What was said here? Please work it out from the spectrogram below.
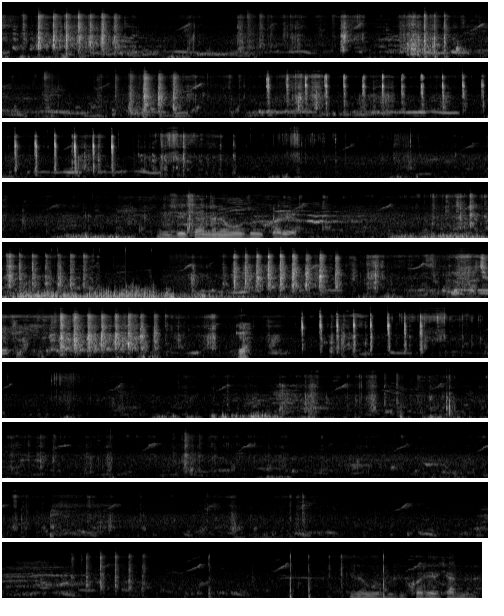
İyice kendine vurdu yukarıya. Yine vurdu yukarıya kendini.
